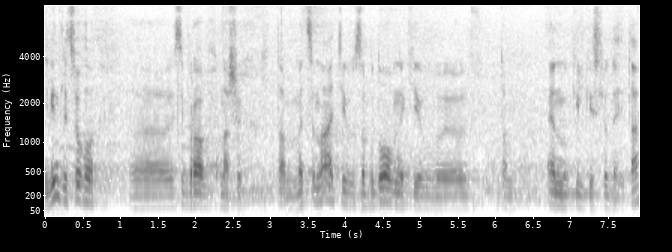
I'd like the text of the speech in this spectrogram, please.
він для цього е, зібрав наших там меценатів, забудовників, е, там енну кількість людей. Та?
